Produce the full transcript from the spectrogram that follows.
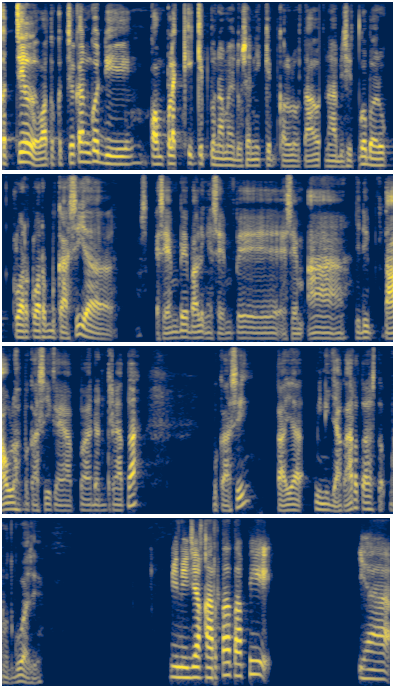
kecil, waktu kecil kan gue di komplek IKIP tuh namanya dosen IKIP kalau lo tahu. Nah habis itu gue baru keluar-keluar Bekasi ya SMP paling SMP, SMA. Jadi tau lah Bekasi kayak apa dan ternyata Bekasi kayak mini Jakarta menurut gue sih. Mini Jakarta tapi ya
